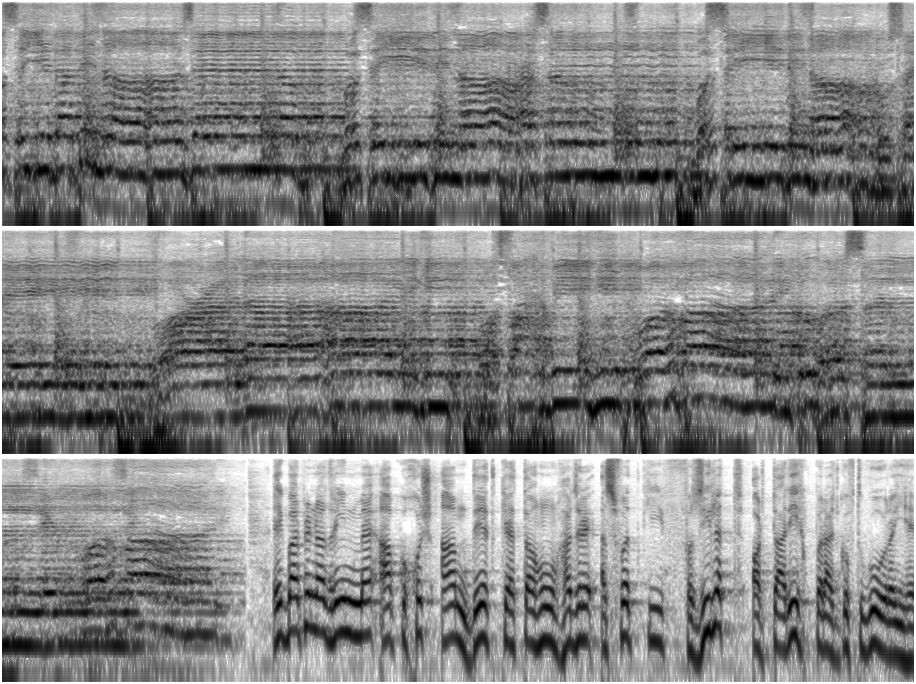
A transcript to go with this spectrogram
وسيدتنا زينب وسيدنا حسن وسيدنا حسين وعلى آله وصحبه وبارك وسلم. ایک بار پھر ناظرین، میں آپ کو خوش آمدید کہتا ہوں، حجر اسود کی فضیلت اور تاریخ پر آج گفتگو ہو رہی ہے۔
